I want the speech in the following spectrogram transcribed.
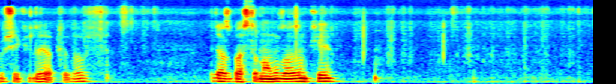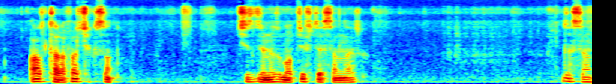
Bu şekilde yapıyoruz. Biraz bastırmamız lazım ki alt tarafa çıksın. Çizdiğimiz motif desenler. Desen.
